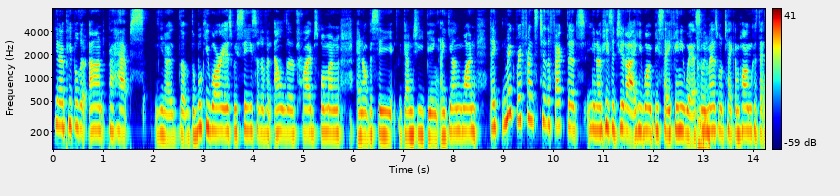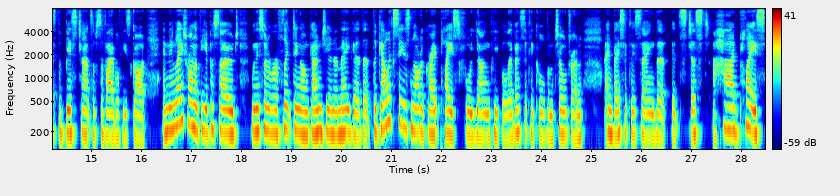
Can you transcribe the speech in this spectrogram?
you know, people that aren't perhaps, you know, the, the Wookiee warriors. We see sort of an elder tribeswoman and obviously Gungi being a young one. They make reference to the fact that, you know, he's a Jedi. He won't be safe anywhere. So we may as well take him home because that's the best chance of survival he's got. And then later on in the episode, when they're sort of reflecting on Gungi and Omega, that the galaxy is not a great place for young people. They basically call them children and basically saying that it's just a hard place,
